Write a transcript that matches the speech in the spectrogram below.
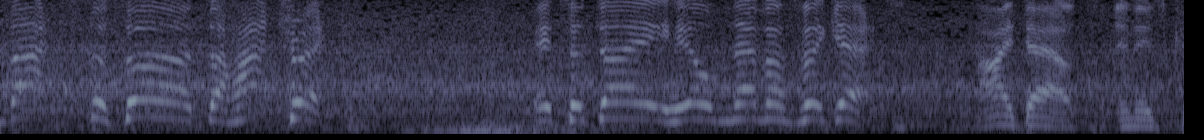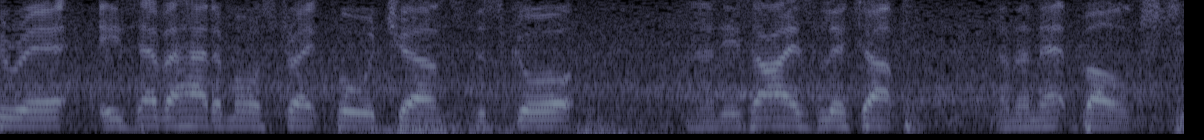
And that's the third, the hat-trick. It's a day he'll never forget. I doubt in his career he's ever had a more straightforward chance to score. And his eyes lit up and the net bulged.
